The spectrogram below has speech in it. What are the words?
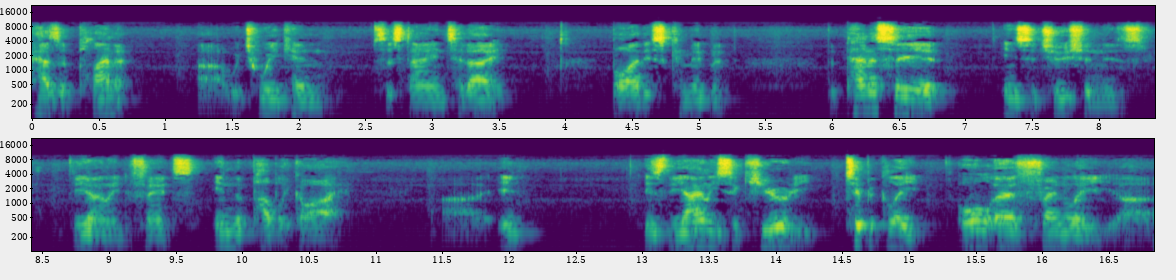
has a planet uh, which we can sustain today by this commitment. The Panacea institution is the only defence in the public eye uh, it is the only security. Typically, all Earth-friendly uh,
